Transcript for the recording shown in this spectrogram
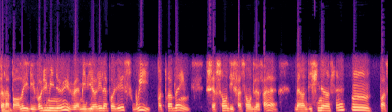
Ce rapport-là, il est volumineux, il veut améliorer la police, oui, pas de problème. Cherchons des façons de le faire. Mais en définançant, hum, pas à ce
